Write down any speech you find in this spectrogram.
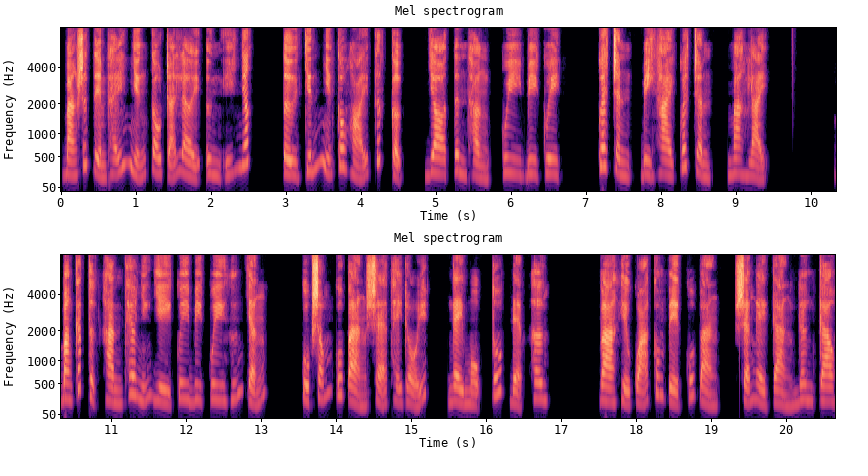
bạn sẽ tìm thấy những câu trả lời ưng ý nhất từ chính những câu hỏi tích cực do tinh thần QBQ, Question Behind Question mang lại. Bằng cách thực hành theo những gì QBQ hướng dẫn, cuộc sống của bạn sẽ thay đổi ngày một tốt đẹp hơn và hiệu quả công việc của bạn sẽ ngày càng nâng cao.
